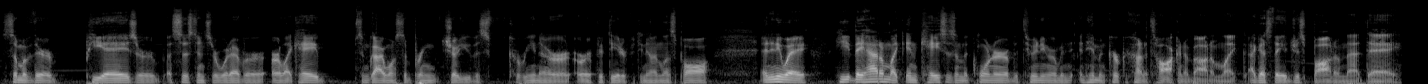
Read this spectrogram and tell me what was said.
some of their PAs or assistants or whatever are like, "Hey, some guy wants to bring show you this Korina or, or a 58 or 59 Les Paul." And anyway, he they had him like in cases in the corner of the tuning room, and, and him and Kirk are kind of talking about him. Like I guess they had just bought him that day.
